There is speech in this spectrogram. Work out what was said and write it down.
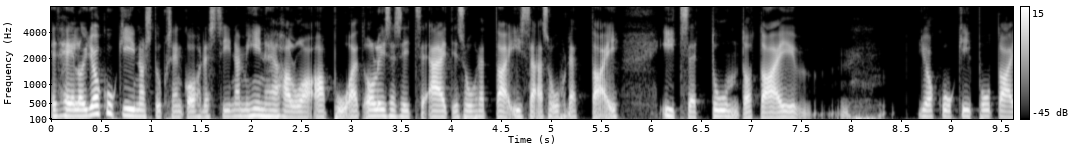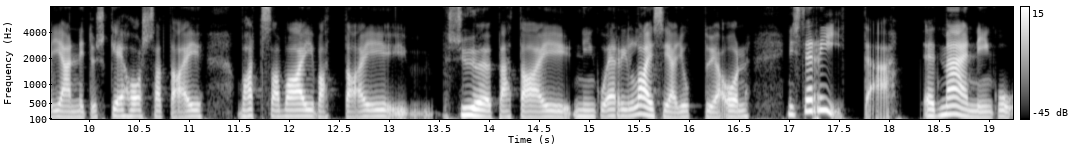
että heillä on joku kiinnostuksen kohde siinä, mihin he haluaa apua, että oli se sitten se äitisuhde tai isäsuhde tai itsetunto tai joku kipu tai jännitys kehossa tai vatsavaivat tai syöpä tai niin kuin erilaisia juttuja on, niin se riittää. Et mä en niin kuin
